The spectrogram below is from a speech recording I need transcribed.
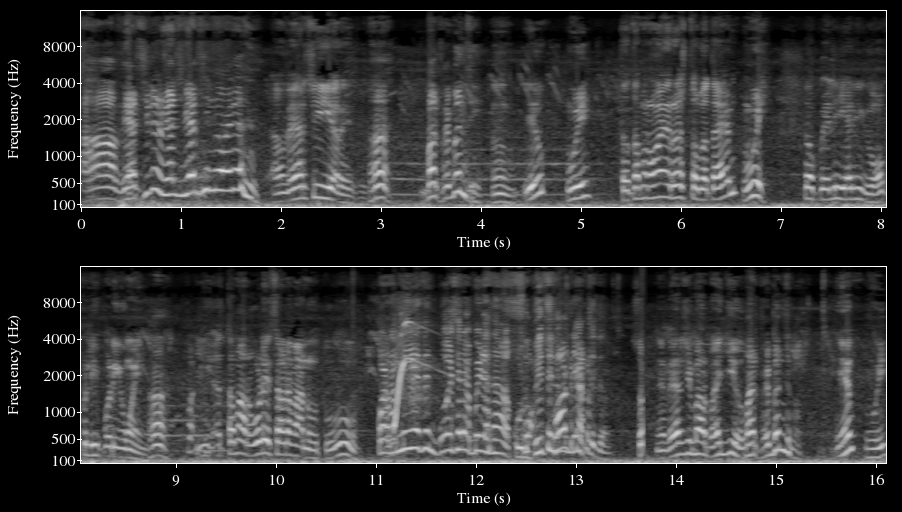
આ વેરસી ને વેરસી વેરસી નો છે? આ વેરસી અહીંયા રહે છે. હા બસ ભાઈબંધ છે હમ. એવું? હું તો તમારો રસ્તો બતાવે એમ. હું તો પેલી એની રોપલી પડી હોય. તમારે રોડે ચડવાનું હતું. પણ અમે એથી બોસરા પડ્યા હતા. નીકળી જાઉં ને વેરજી માર ભાઈજીઓ. માર ભાઈબંધ. એમ? હોય.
